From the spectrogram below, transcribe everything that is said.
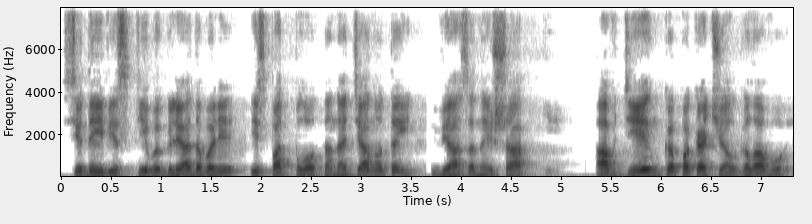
Седые виски выглядывали из-под плотно натянутой вязаной шапки. Авдеенко покачал головой.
